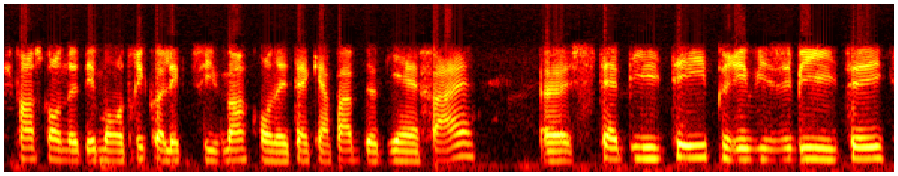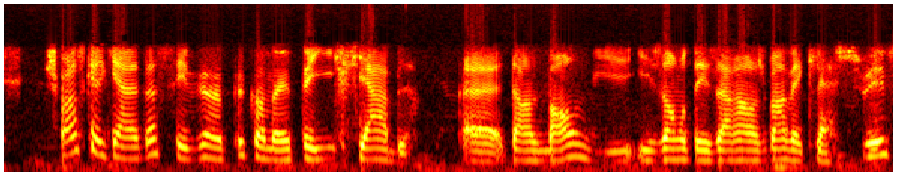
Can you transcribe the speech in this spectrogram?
je pense qu'on a démontré collectivement qu'on était capable de bien faire. Euh, stabilité, prévisibilité. Je pense que le Canada s'est vu un peu comme un pays fiable euh, dans le monde. Ils, ils ont des arrangements avec la Suisse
